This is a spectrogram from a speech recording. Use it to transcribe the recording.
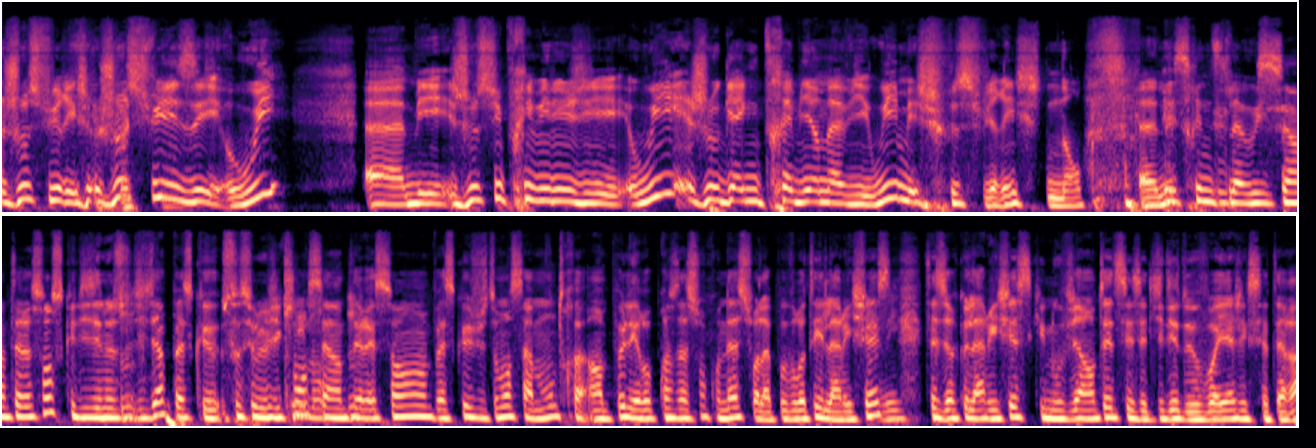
je suis riche, je suis aisé, oui. Euh, mais je suis privilégié. Oui, je gagne très bien ma vie. Oui, mais je suis riche. Non. Euh, Nesrine Slaoui. C'est intéressant ce que disaient nos auditeurs parce que sociologiquement c'est intéressant parce que justement ça montre un peu les représentations qu'on a sur la pauvreté et la richesse. C'est-à-dire que la richesse qui nous vient en tête c'est cette idée de voyage etc.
